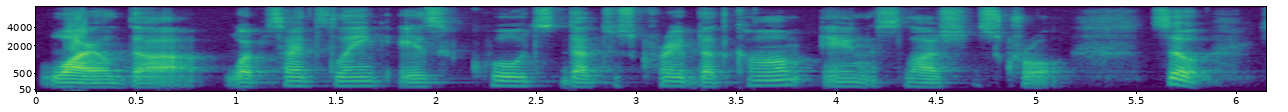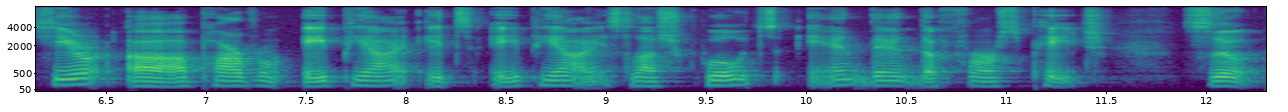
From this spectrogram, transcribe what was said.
while the website's link is quotes.toscrape.com and slash scroll. So here uh, apart from API it's API slash quotes and then the first page. So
